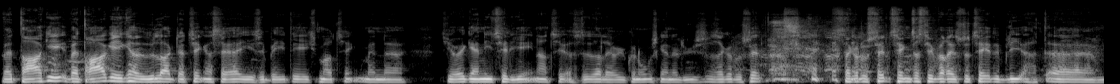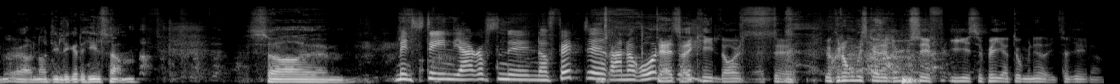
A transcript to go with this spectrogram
hvad Draghi, hvad Draghi ikke har ødelagt af ting og sager i ECB, det er ikke små ting, men uh, de har jo ikke andet italienere til at sidde og lave økonomisk analyse, så kan du selv, så kan du selv tænke dig til, hvad resultatet bliver, øh, når de ligger det hele sammen. Så, øh, men Sten Jacobsen, øh, når Fed øh, render rundt... Det er altså ikke helt løgn, at øh, økonomisk analyse i ECB er domineret af italienere.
